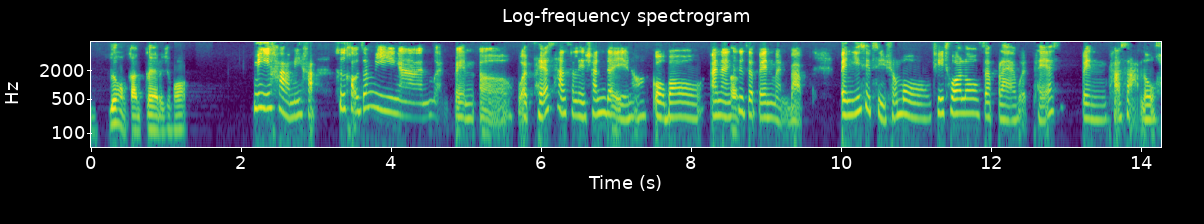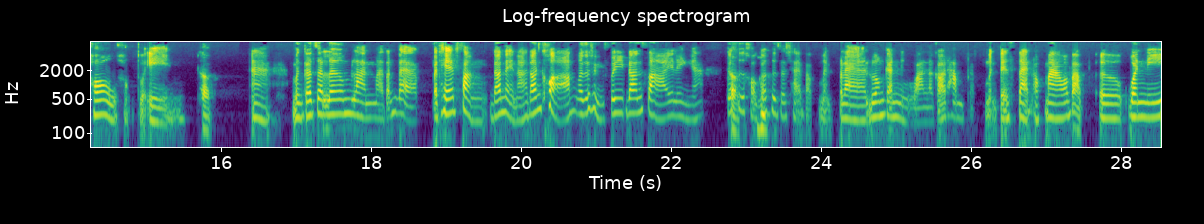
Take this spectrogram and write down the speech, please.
ำเรื่องของการแปลโดยเฉพาะ มีค่ะมีค่ะ คือเขาจะมีงานเหมือนเป็นเอ่อ WordPress Translation Day เนาะ global อันนั้นคือจะเป็นเหมือนแบบเป็น 24 ชั่วโมงที่ทั่วโลกจะแปล WordPress เป็นภาษา local ของตัวเอง ครับ อ่า มันก็จะเริ่มรันมาตั้งแต่ ประเทศฝั่งด้านไหนนะ ด้านขวามันจะถึงซีกด้านซ้ายอะไรเงี้ย ก็คือเขาก็คือจะใช้แบบเหมือนแปลร่วมกันหนึ่งวัน แล้วก็ทำแบบเหมือนเป็นสแตทออกมาว่าแบบเออวันนี้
